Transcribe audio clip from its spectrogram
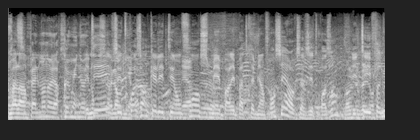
Voilà. principalement dans leur Et donc communauté. ça faisait trois ans qu'elle était en France, mais elle parlait pas très bien français, alors que ça faisait trois ans. Les téléphones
